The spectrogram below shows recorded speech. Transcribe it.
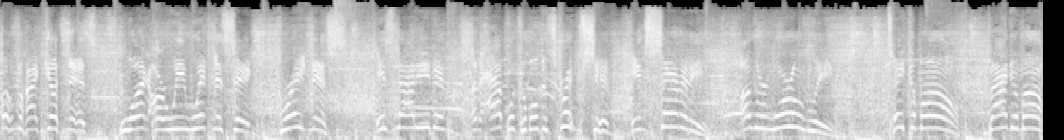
Oh my goodness. What are we witnessing? Greatness is not even an applicable description. Insanity. Otherworldly. Take them all, bag them up,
